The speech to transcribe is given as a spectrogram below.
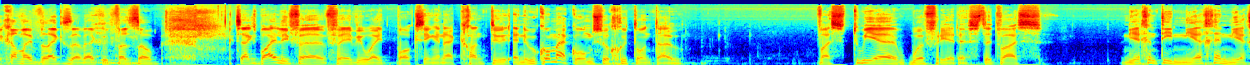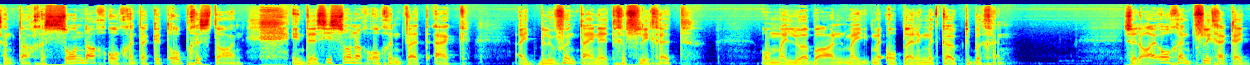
ek gaan my bliksem, ek moet pas op. So ek's baie lief vir vir heavyweight boxing en ek gaan toe en hoekom ek hom so goed onthou was twee hoofredes. Dit was 1999, 'n Sondagoggend, ek het opgestaan en dis die Sondagoggend wat ek uit Bloemfontein het gevlieg het om my loopbaan, my my opleiding met Coke te begin. So daai oggend vlieg ek uit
